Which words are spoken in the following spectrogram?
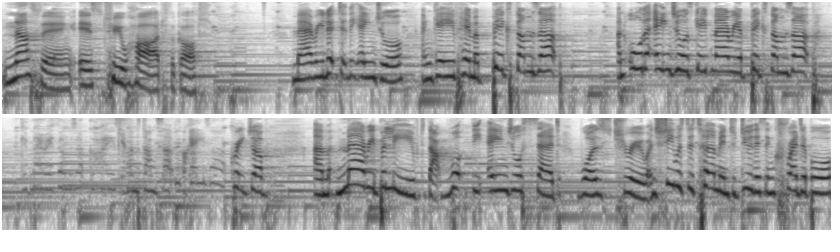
Nothing is too hard for God. Mary looked at the angel and gave him a big thumbs up. And all the angels gave Mary a big thumbs up. Give Mary a thumbs up, guys. Give him a thumbs up. Okay, great job. Um, Mary believed that what the angel said was true, and she was determined to do this incredible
